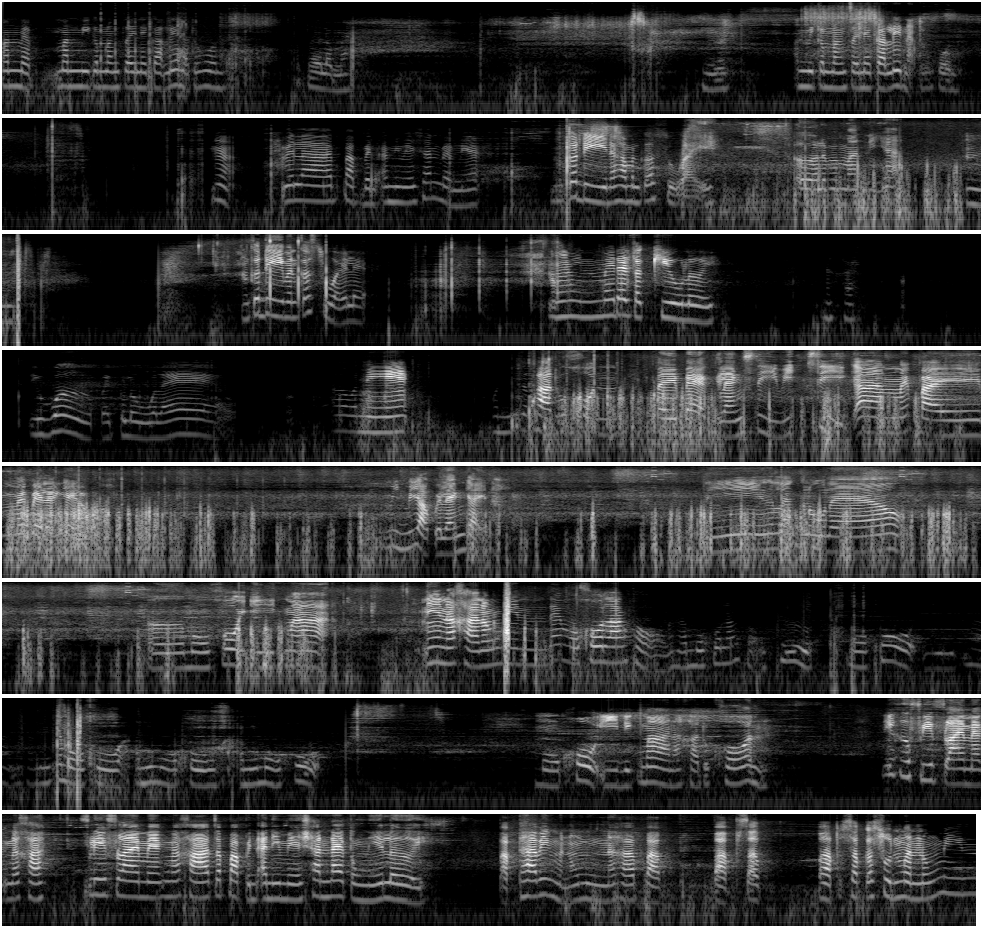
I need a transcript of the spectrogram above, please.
มันแบบมันมีกำลังใจในการเล่นอะทุกคนเข้หรอไหมเห็นไหมมันมีกำลังใจในการเล่นอะทุกคน เนี่ย เวลาปรับเป็นแอนิเมชันแบบเนี้ย มันก็ดีนะคะ มันก็สวย เอออะไรประมาณนี้อะ อืม มันก็ดี มันก็สวยแหละ น้องมินไม่ได้สักคิวเลยนะคะซิลเวอร์ไปโกลแล้วอ่าวันนี้ วันนี้จะพาทุกคนไปแบกแรงสี่วิสี่กันไม่ไปไม่ไปแรงใหญ่หรอกเนอะมินไม่อยากไปแรงใหญ่นะนี่แรงโกลแล้ว เออโมโคอีกมา นี่นะคะน้องมินได้ โมโคล่างสองนะคะโมโคล่างสองชื่อโมโคอีลิกมานะคะไม่ใช่โมโคอะอันนี้โมโคค่ะอันนี้โมโคโมโคอีลิกมานะคะ ทุกคน นี่คือฟรีฟลายแม็กนะคะฟรีฟลายแม็กนะคะ จะปรับเป็นแอนิเมชันได้ตรงนี้เลย ปรับท่าวิ่งเหมือนน้องมินนะคะ ปรับปรับสับปรับสับกระสุนเหมือนน้องมิน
